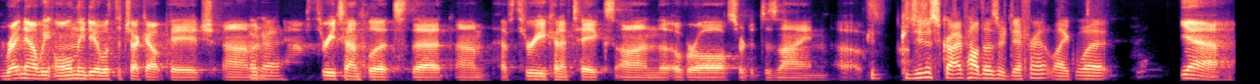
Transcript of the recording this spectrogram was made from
right now we only deal with the checkout page. Um, okay. Three templates that um, have three kind of takes on the overall sort of design of. Could, could you describe how those are different? Like what yeah,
